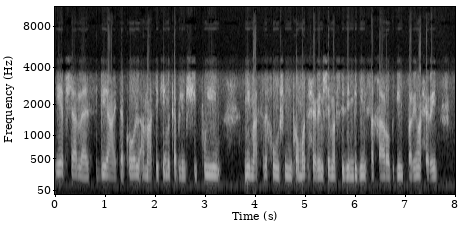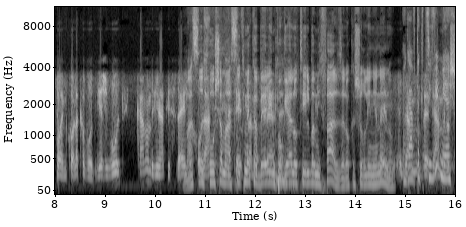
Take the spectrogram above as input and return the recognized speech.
אי אפשר להצביע את הכל, המעסיקים מקבלים שיפויים ממס רכוש, ממקומות אחרים שמפסידים בגין שכר או בגין דברים אחרים. בוא, עם כל הכבוד, יש גבול כמה מדינת ישראל יכולה... מס רכוש המעסיק מקבל אם פוגע לו טיל במפעל, זה לא קשור לענייננו. אגב תקציבים, יש...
